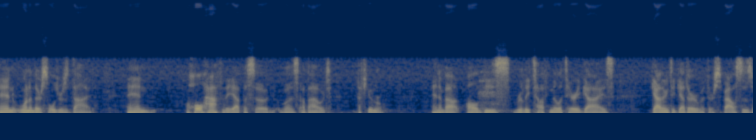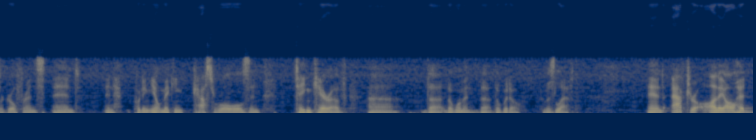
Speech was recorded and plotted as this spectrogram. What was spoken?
and one of their soldiers died, and a whole half of the episode was about the funeral and about all these really tough military guys gathering together with their spouses or girlfriends and and putting you know making casseroles and taking care of uh, the the woman the the widow who was left. And after all, they all had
